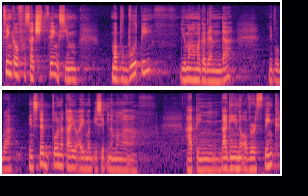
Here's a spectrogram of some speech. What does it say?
Think of such things, yung mabubuti, yung mga magaganda, di po ba? Instead po na tayo ay mag-isip ng mga ating laging ino-overthink,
